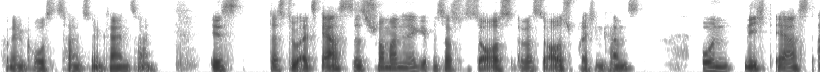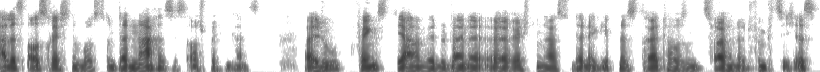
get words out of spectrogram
von den großen Zahlen zu den kleinen Zahlen, ist, dass du als erstes schon mal ein Ergebnis hast, was du, aus, was du aussprechen kannst, und nicht erst alles ausrechnen musst und danach es aussprechen kannst. Weil du fängst, ja, wenn du deine äh, Rechnung hast und dein Ergebnis 3250 ist,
